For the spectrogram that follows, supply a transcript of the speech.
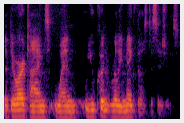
that there are times when you couldn't really make those decisions.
